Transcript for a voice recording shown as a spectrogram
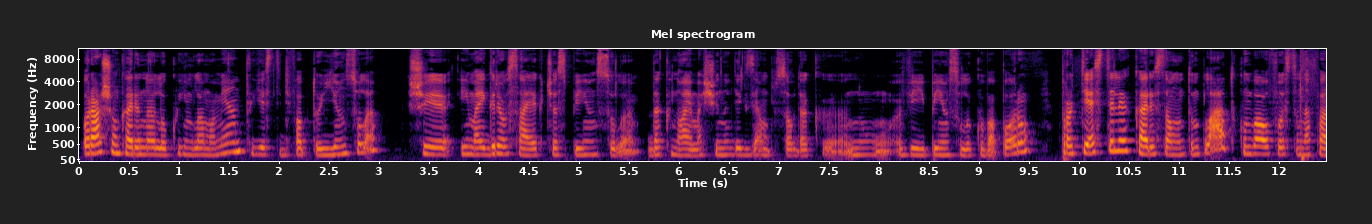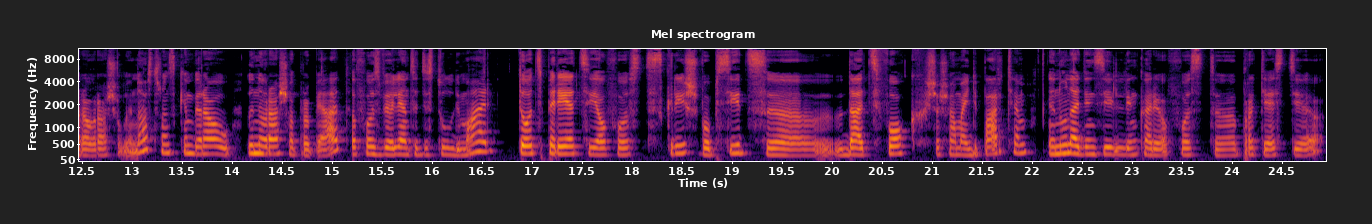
orașul în care noi locuim la moment este, de fapt, o insulă și e mai greu să ai acces pe insulă dacă nu ai mașină, de exemplu, sau dacă nu vii pe insulă cu vaporul. Protestele care s-au întâmplat cumva au fost în afara orașului nostru, în schimb erau în oraș apropiat. A fost violență destul de mari, toți pereții au fost scriși, vopsiți, dați foc și așa mai departe. În una din zilele în care au fost uh, proteste,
